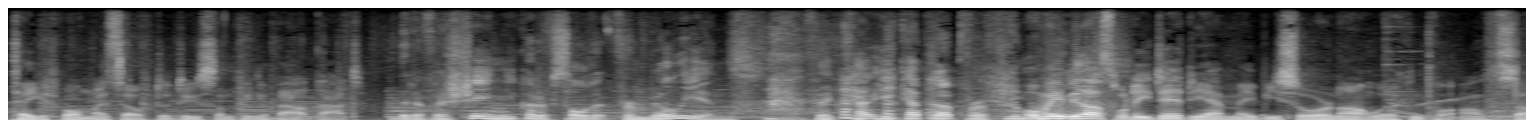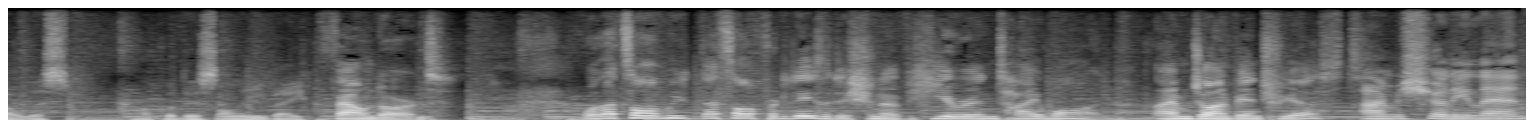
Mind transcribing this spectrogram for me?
take it upon myself to do something about that. Bit of a shame. You could have sold it for millions. They he kept it up for a few more Or maybe weeks. that's what he did. Yeah, maybe he saw an artwork and thought, "I'll sell this. I'll put this on eBay." found art. Well, that's all. We, that's all for today's edition of Here in Taiwan. I'm John Van Trieste. I'm Shirley Lan.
